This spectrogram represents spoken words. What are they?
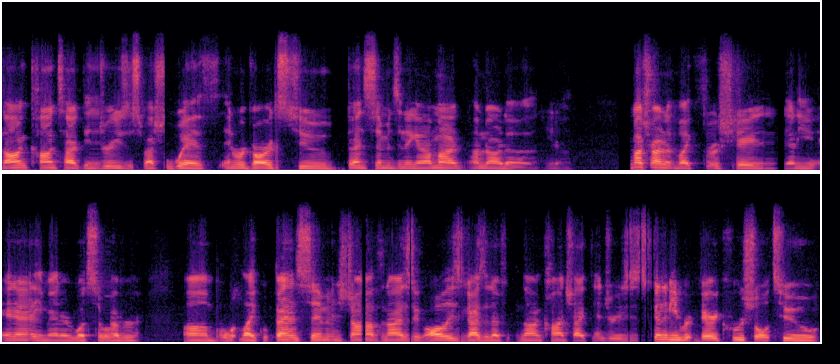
non-contact injuries, especially with in regards to Ben Simmons. And again, I'm not, I'm not, uh, you know, I'm not trying to like throw shade in any in any manner whatsoever. Um, but like with Ben Simmons, Jonathan Isaac, all these guys that have non-contact injuries, it's going to be very crucial to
